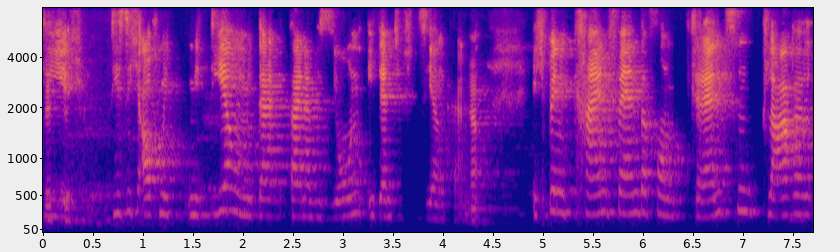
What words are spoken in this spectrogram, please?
die, die sich auch mit, mit dir und mit de deiner Vision identifizieren können. Ja. Ich bin kein Fan davon, Grenzen, klare,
